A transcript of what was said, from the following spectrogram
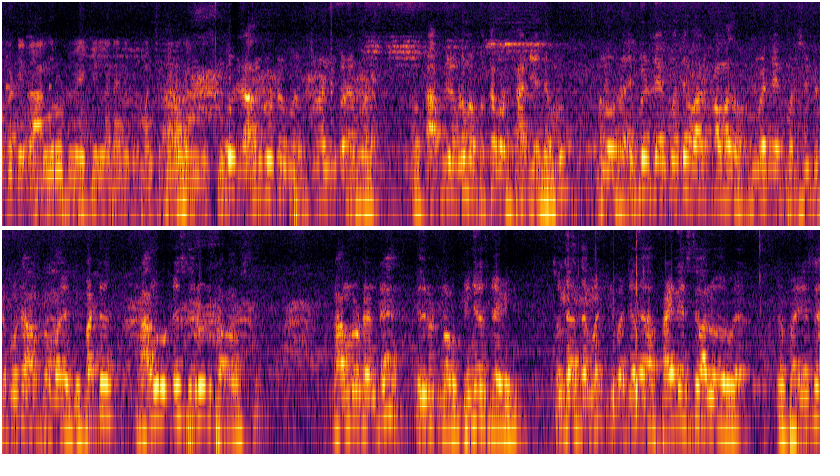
ఒకటి రాంగ్ రూట్ వెహికల్ అనేది ఇప్పుడు మంచి ఇంకోటి రాంగ్ రూట్ చూడండి ఇక్కడ ట్రాఫిక్ కూడా మనం కొత్తగా స్టార్ట్ చేసాము మనం హెల్మెట్ లేకపోతే వాడి ప్రమాదం హెల్మెట్ లేకపోతే సీట్ లేకపోతే ఆ ప్రమాదం అవుతుంది. బట్ రాంగ్ రూట్ వేస్తే ఎదురు ప్రమాదం వస్తుంది. రాంగ్ రూట్ అంటే ఎదురు డేంజరస్ డ్రైవింగ్ సో దాని మంచి ఈ మధ్య ఫైన్ వేస్తే వాళ్ళు ఫైన్ పనిచేస్తే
